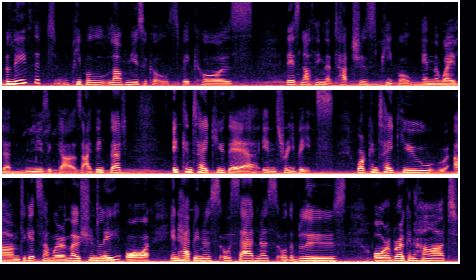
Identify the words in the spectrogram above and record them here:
believe that people love musicals because there's nothing that touches people in the way that music does. I think that it can take you there in three beats. What can take you um, to get somewhere emotionally, or in happiness, or sadness, or the blues, or a broken heart,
